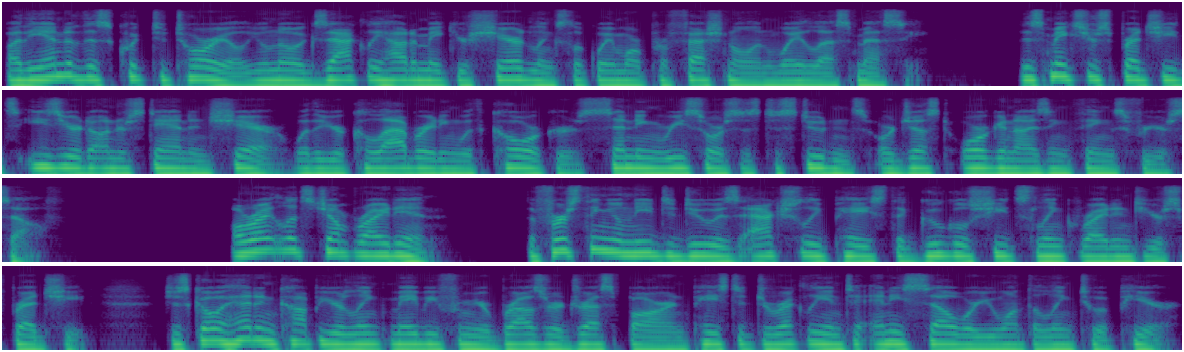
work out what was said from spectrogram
By the end of this quick tutorial, you'll know exactly how to make your shared links look way more professional and way less messy. This makes your spreadsheets easier to understand and share, whether you're collaborating with coworkers, sending resources to students, or just organizing things for yourself. Alright, let's jump right in. The first thing you'll need to do is actually paste the Google Sheets link right into your spreadsheet. Just go ahead and copy your link maybe from your browser address bar and paste it directly into any cell where you want the link to appear.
